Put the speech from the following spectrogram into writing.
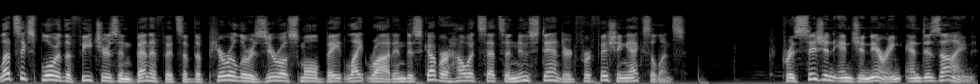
Let's explore the features and benefits of the Purelure Zero Small Bait Light Rod and discover how it sets a new standard for fishing excellence. Precision Engineering and Design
